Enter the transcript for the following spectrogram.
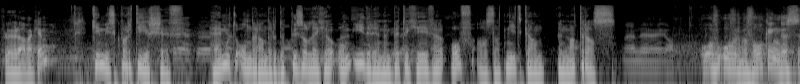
Vleugel aan met Kim. Kim is kwartierchef. Hij moet onder andere de puzzel leggen om iedereen een bed te geven of, als dat niet kan, een matras. Over, over bevolking, dus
